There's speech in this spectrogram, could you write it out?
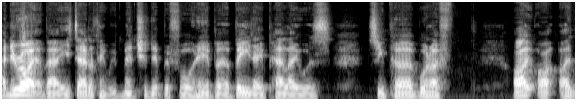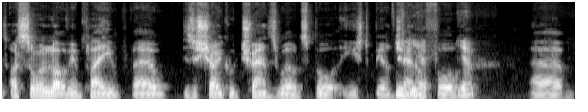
And you're right about his dad. I think we've mentioned it before here, but Abedi Pele was superb. When I, I, I, I saw a lot of him play. Uh, there's a show called Trans World Sport that used to be on Channel yep, Four. Yep. Um,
